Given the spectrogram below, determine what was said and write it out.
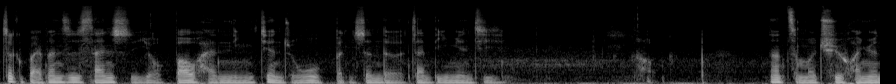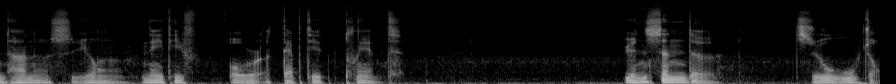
这个百分之三十有包含您建筑物本身的占地面积。好，那怎么去还原它呢？使用 native or adapted plant 原生的植物物种，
